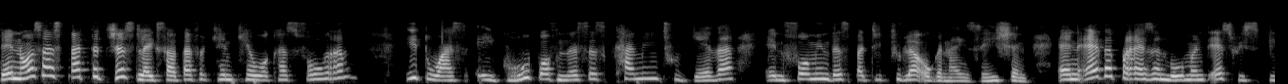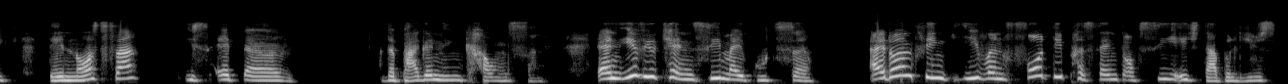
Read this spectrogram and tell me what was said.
DENOSA started just like South African Care Workers Forum. It was a group of nurses coming together and forming this particular organization. And at the present moment, as we speak, the NOSA is at the, the bargaining council. And if you can see, my good sir, I don't think even 40% of CHWs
